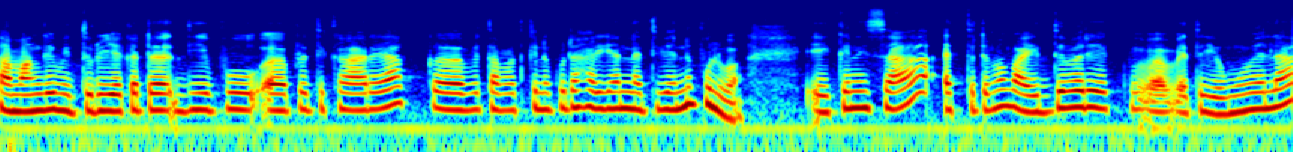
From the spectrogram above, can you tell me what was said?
තමන්ගේ මිතුරියකට දීපු ප්‍රතිකාරයක් තවත් කෙනෙකුට හරියන්නේ නැති වෙන්න පුළුවන්. ඒක නිසා ඇත්තටම වෛද්‍යවරයෙක් වෙත යොමු වෙලා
